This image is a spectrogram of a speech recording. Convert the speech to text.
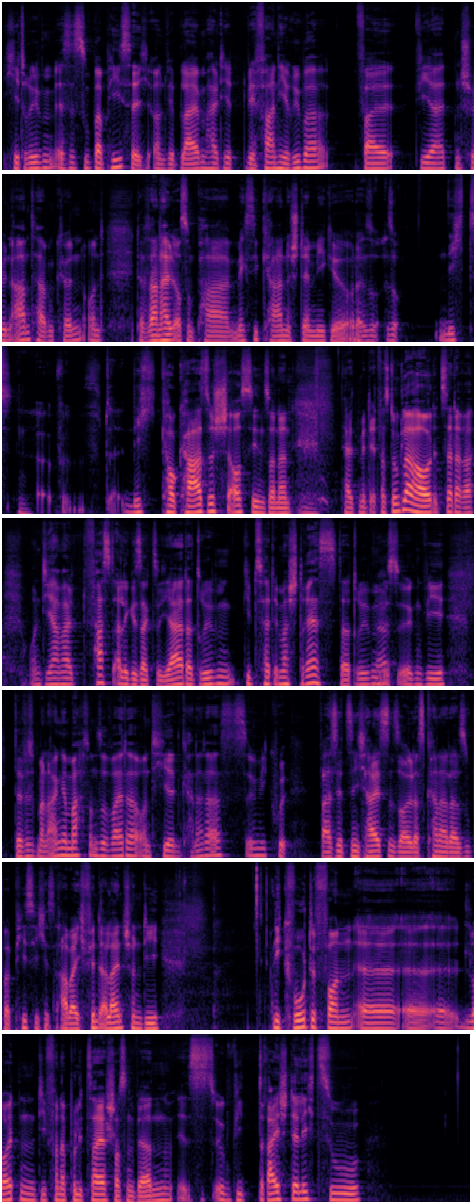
hier drüben ist es super pießig und wir bleiben halt hier, wir fahren hier rüber, weil wir halt einen schönen Abend haben können. Und da waren halt auch so ein paar mexikanischstämmige oder so, also nicht, äh, nicht kaukasisch aussehen, sondern halt mit etwas dunkler Haut etc. Und die haben halt fast alle gesagt, so ja, da drüben gibt es halt immer Stress. Da drüben Ja. ist irgendwie, da wird man angemacht und so weiter. Und hier in Kanada ist es irgendwie cool. Was jetzt nicht heißen soll, dass Kanada super pießig ist. Aber ich finde allein schon die, die Quote von äh, äh, Leuten, die von der Polizei erschossen werden, ist irgendwie dreistellig zu,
